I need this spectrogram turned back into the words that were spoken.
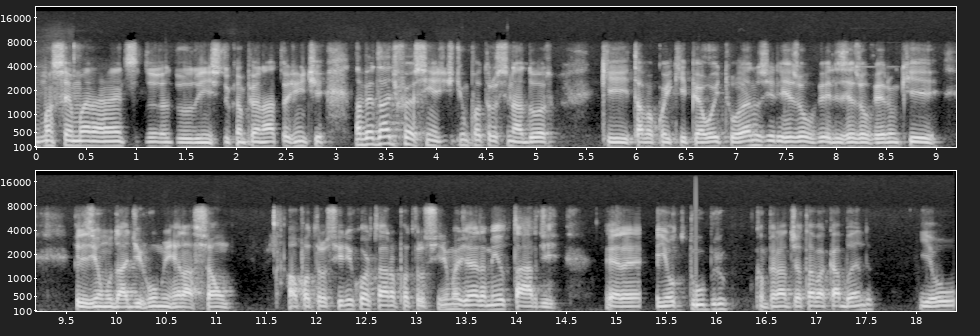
Uma semana antes do, do, início do campeonato, a gente. Na verdade, foi assim: a gente tinha um patrocinador que estava com a equipe há oito anos e ele resolve, eles resolveram que eles iam mudar de rumo em relação ao patrocínio e cortaram o patrocínio, mas já era meio tarde. Era em outubro, o campeonato já estava acabando e eu,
